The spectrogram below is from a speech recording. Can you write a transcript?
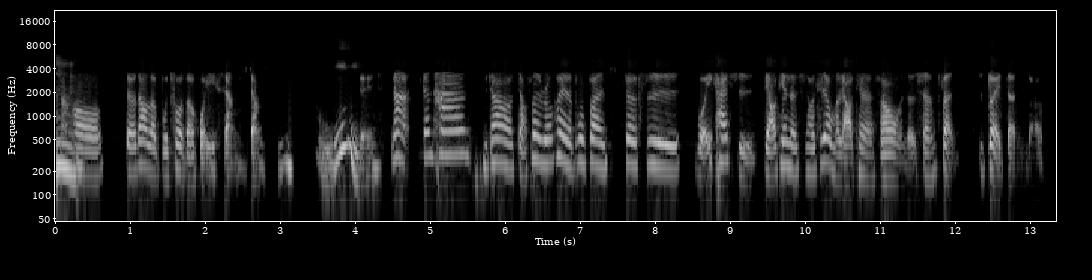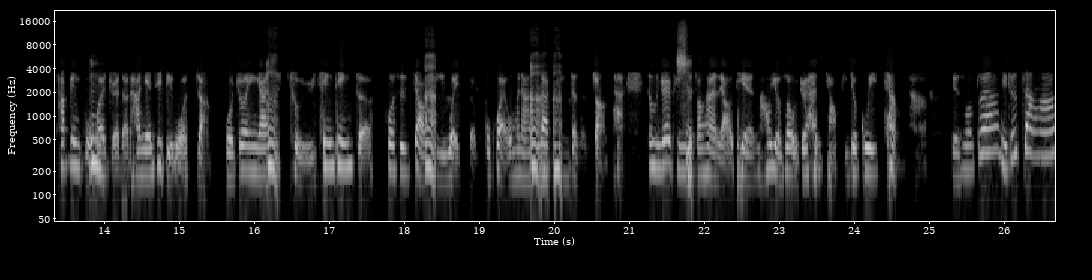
然后得到了不错的回响，这样子。哦，对。那跟他比较角色 role play 的部分，就是我一开始聊天的时候，其实我们聊天的时候，我们的身份是对等的，他并不会觉得他年纪比我长。我就应该是处于倾听者或是较低位者，不会，我们俩是在平等的状态，所以我们就会平等状态聊天。然后有时候我觉得很调皮，就故意呛他，比如说：“对啊，你就这样啊，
